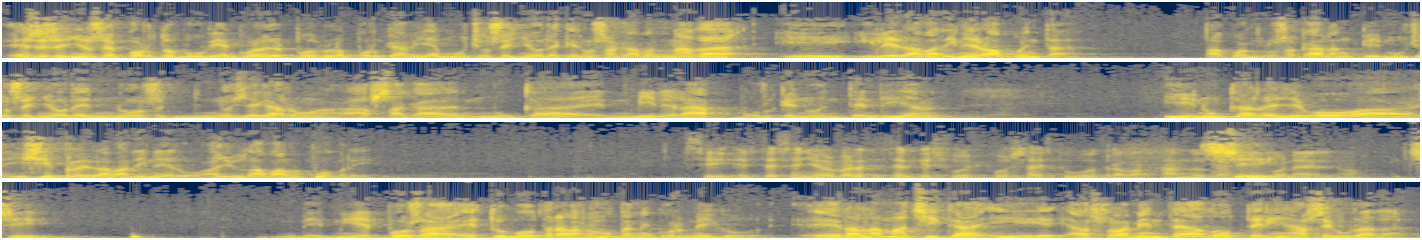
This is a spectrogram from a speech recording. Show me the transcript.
ese señor se portó muy bien con el pueblo porque había muchos señores que no sacaban nada y, le daba dinero a cuenta para cuando lo sacaran, que muchos señores no, llegaron a sacar nunca mineral porque no entendían y nunca le llegó a... y siempre le daba dinero, ayudaba al pobre. Sí, este señor parece ser que su esposa estuvo trabajando también con él, ¿no? Sí, mi esposa estuvo trabajando también conmigo. Era la más chica y solamente a dos tenía asegurada.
